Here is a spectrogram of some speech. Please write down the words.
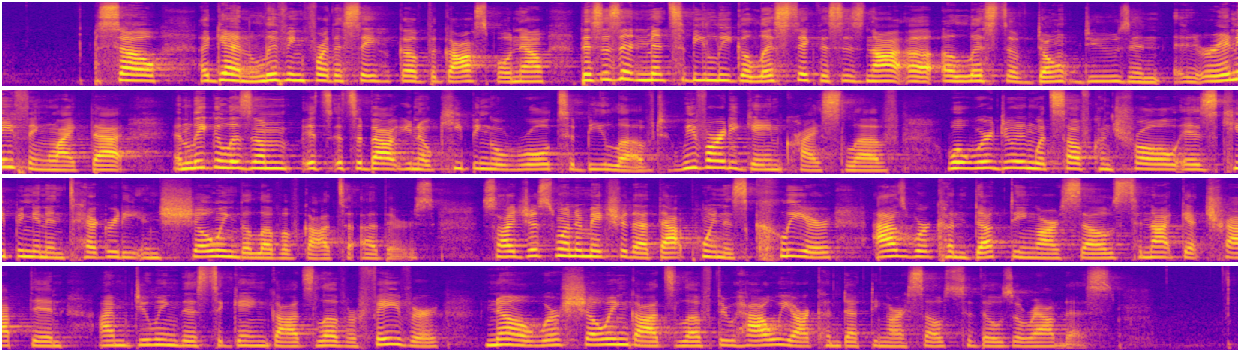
So, again, living for the sake of the gospel. Now, this isn't meant to be legalistic. This is not a, a, list of don't do's and, or anything like that. And legalism, it's, it's about, you know, keeping a rule to be loved. We've already gained Christ's love. What we're doing with self control is keeping an integrity and showing the love of God to others. So I just want to make sure that that point is clear as we're conducting ourselves to not get trapped in, I'm doing this to gain God's love or favor. No, we're showing God's love through how we are conducting ourselves to those around us.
